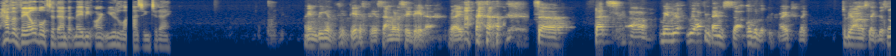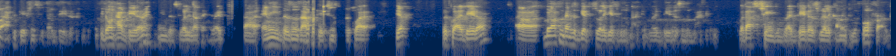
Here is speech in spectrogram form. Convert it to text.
have available to them, but maybe aren't utilizing today? I mean, being in the data space, I'm going to say data, right? so that's, uh, I mean, we, we oftentimes uh, overlook it, right? Like to be honest, like there's no applications without data. If you don't have data, right. I mean, there's really nothing, right? Uh, any business applications require, yep, require data. Uh, but oftentimes it gets relegated to the backend, right? Data is in the backend. But that's changing, right? Data is really coming to the forefront.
